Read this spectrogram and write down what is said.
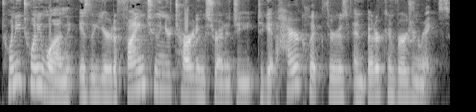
2021 is the year to fine tune your targeting strategy to get higher click throughs and better conversion rates.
